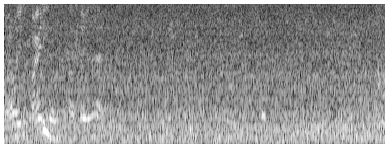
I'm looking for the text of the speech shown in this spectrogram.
Well, he's fighting him, I'll tell you that. Come on,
